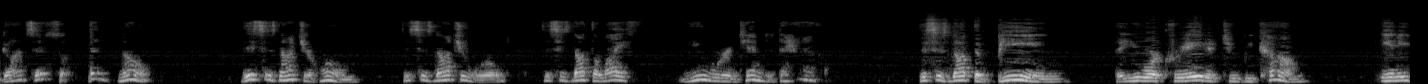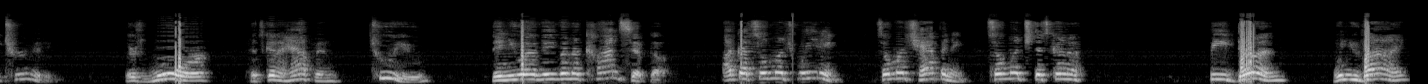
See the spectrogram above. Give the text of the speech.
God says so. No, this is not your home. This is not your world. This is not the life you were intended to have. This is not the being that you were created to become in eternity. There's more that's going to happen to you than you have even a concept of. I've got so much waiting, so much happening, so much that's going to be done when you die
